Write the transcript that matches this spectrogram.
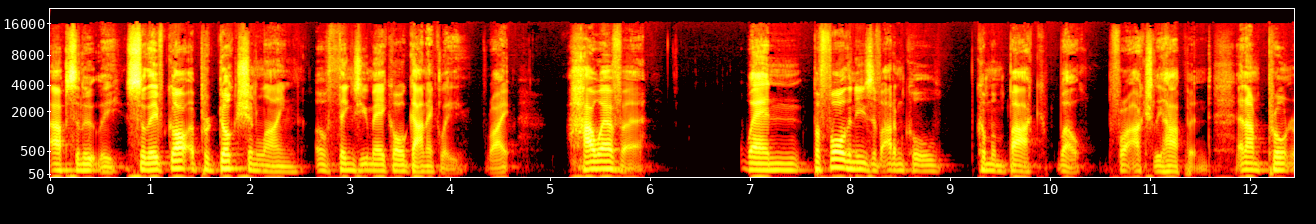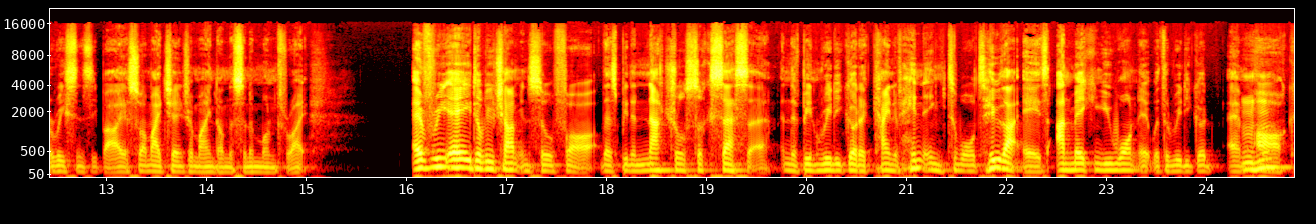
absolutely. So they've got a production line of things you make organically, right? However, when before the news of Adam Cole coming back, well, before it actually happened, and I'm prone to recency bias, so I might change my mind on this in a month, right? Every AEW champion so far, there's been a natural successor, and they've been really good at kind of hinting towards who that is and making you want it with a really good um, arc.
